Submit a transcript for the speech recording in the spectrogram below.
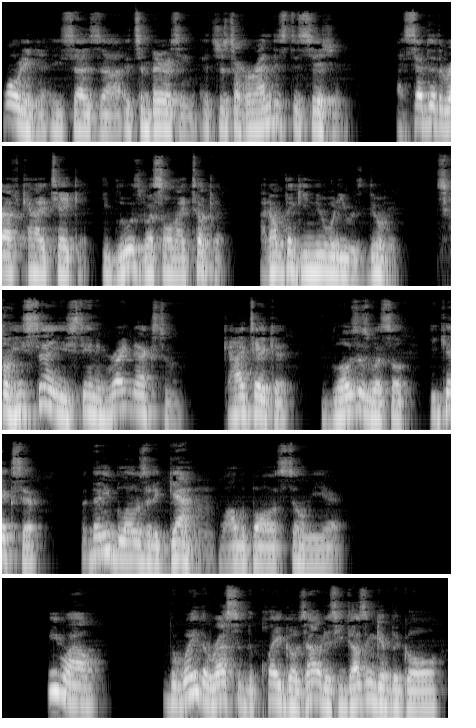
quoting it. He says, uh, It's embarrassing. It's just a horrendous decision. I said to the ref, Can I take it? He blew his whistle and I took it. I don't think he knew what he was doing. So he's saying he's standing right next to him. Can I take it? He blows his whistle. He kicks it, but then he blows it again Mhm. while the ball is still in the air. Meanwhile, the way the rest of the play goes out is he doesn't give the goal.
